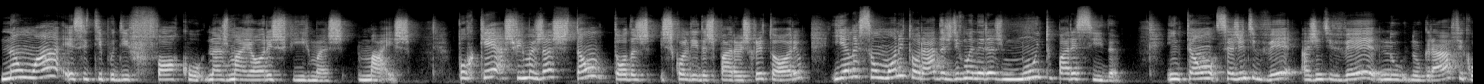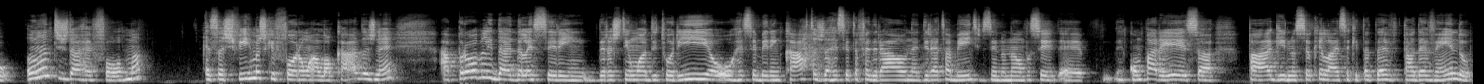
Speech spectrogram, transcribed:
não há esse tipo de foco nas maiores firmas mais porque as firmas já estão todas escolhidas para o escritório e elas são monitoradas de maneiras muito parecidas. Então, se a gente vê, a gente vê no, no gráfico, antes da reforma, essas firmas que foram alocadas, né, a probabilidade delas serem, delas terem uma auditoria ou receberem cartas da Receita Federal, né, diretamente dizendo não, você é, compareça, pague, não sei o que lá, isso aqui tá, tá devendo,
